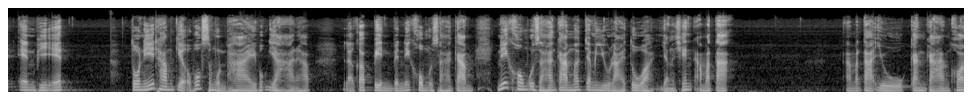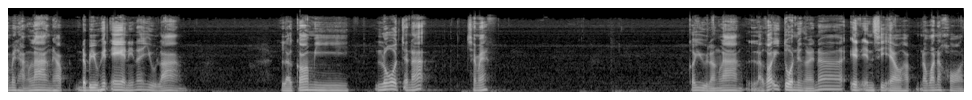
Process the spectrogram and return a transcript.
SNPS ตัวนี้ทำเกี่ยวกับพวกสมุนไพรพวกยานะครับ แล้วก็ปินเป็นนิคมอุตสาหกรรม นิคมอุตสาหกรรมครับจะมีอยู่หลายตัว อย่างเช่นอมตะ อมตะอยู่กลางๆคอยไปทางล่างนะครับ WHA อันนี้น่าอยู่ล่าง แล้วก็มีโลจนะใช่ไหมก็อยู่ล่างๆ แล้วก็อีกตัวหนึ่งอะไรนะ NNCL ครับ นวนคร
